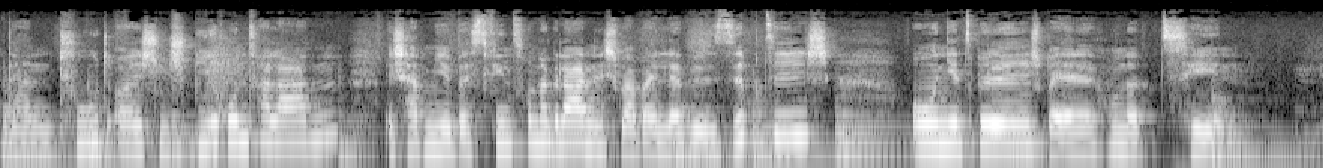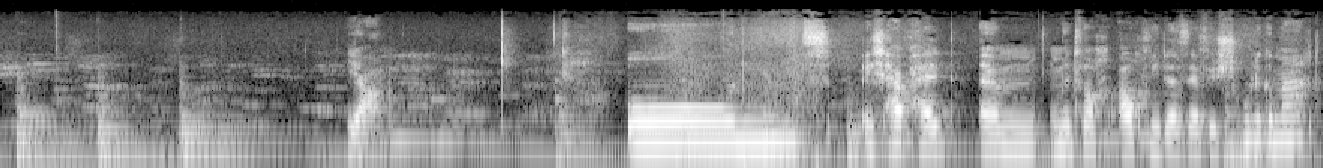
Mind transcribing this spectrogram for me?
dann tut euch ein Spiel runterladen. Ich habe mir Best Fiends runtergeladen. Ich war bei Level 70 und jetzt bin ich bei 110. Ja. Und ich habe halt ähm, Mittwoch auch wieder sehr viel Schule gemacht.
